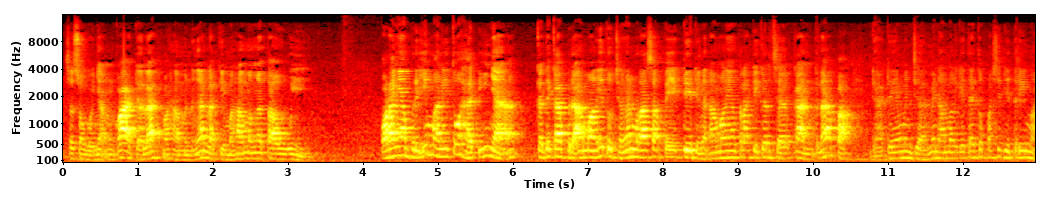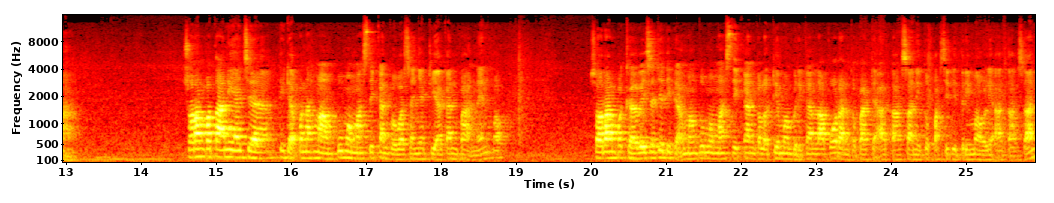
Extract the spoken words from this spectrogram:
Sesungguhnya engkau adalah maha mendengar lagi maha mengetahui. Orang yang beriman itu hatinya ketika beramal itu jangan merasa pede dengan amal yang telah dikerjakan. Kenapa? Tidak ada yang menjamin amal kita itu pasti diterima. Seorang petani aja tidak pernah mampu memastikan bahwasanya dia akan panen kok. Seorang pegawai saja tidak mampu memastikan kalau dia memberikan laporan kepada atasan itu pasti diterima oleh atasan.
